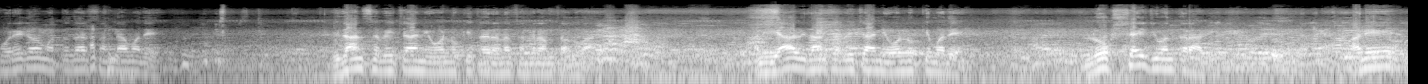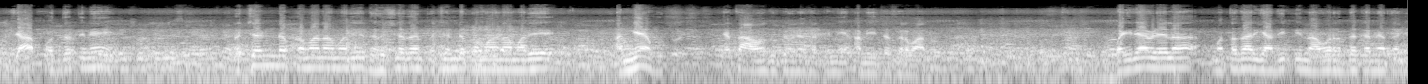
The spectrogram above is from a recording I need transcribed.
कोरेगाव मतदारसंघामध्ये विधानसभेच्या निवडणुकीचा रणसंग्राम चालू आहे. आणि या विधानसभेच्या निवडणुकीमध्ये लोकशाही जिवंत राहावी. आणि ज्या पद्धतीने प्रचंड प्रमाणामध्ये दहशत आणि प्रचंड प्रमाणामध्ये अन्याय होतोय त्याचा आवाज उठवण्यासाठी मी आम्ही इथं सर्व आलो. पहिल्या वेळेला मतदार यादीतली नावं रद्द करण्यात आली.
